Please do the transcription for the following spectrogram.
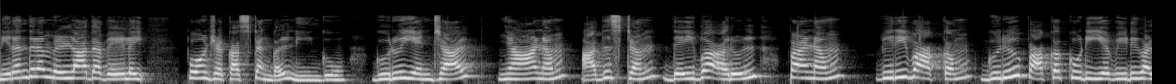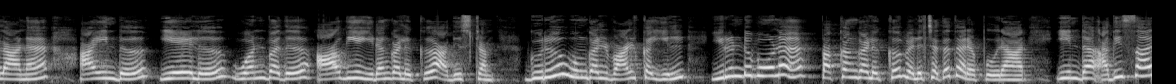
நிரந்தரமில்லாத வேலை போன்ற கஷ்டங்கள் நீங்கும். குரு என்றால் ஞானம் அதிர்ஷ்டம் தெய்வ அருள் பணம் விரிவாக்கம் குரு பார்க்கக்கூடிய வீடுகளான ஐந்து ஏழு ஒன்பது ஆகிய இடங்களுக்கு அதிர்ஷ்டம். குரு உங்கள் வாழ்க்கையில் இருண்டு போன பக்கங்களுக்கு வெளிச்சத்தை தரப்போறார். இந்த அதிசார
